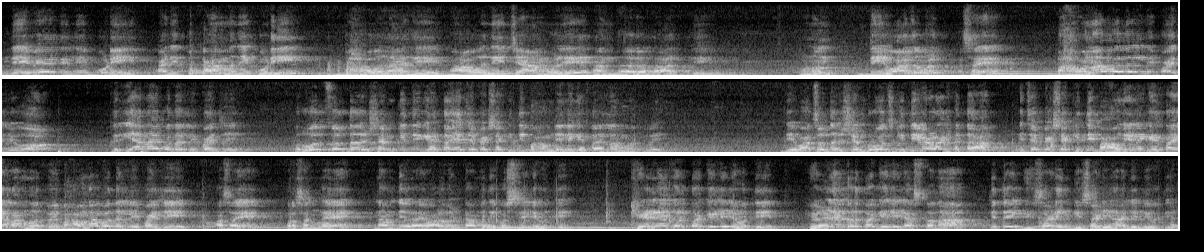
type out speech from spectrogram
देवे दिली बुडी. आणि तुका म्हणे कुडी भावना आहे. भावनेच्या मुळे अंतरला देव. म्हणून देवाजवळ असं आहे भावना बदलली पाहिजे हो. क्रिया नाही बदलली पाहिजे. रोजचं दर्शन किती घेता याच्यापेक्षा किती भावनेने घेता याला महत्त्व आहे. देवाचं दर्शन रोज किती वेळा घेता याच्यापेक्षा किती भावनेने घेता याला महत्त्व आहे. भावना बदलली पाहिजे. असा आहे प्रसंग आहे. नामदेवराय वाळवंटामध्ये बसलेले होते. खेळण्याकरता गेलेले होते. खेळण्याकरता गेलेले असताना तिथे एक घिसाडीन घिसाडीन आलेले होते.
